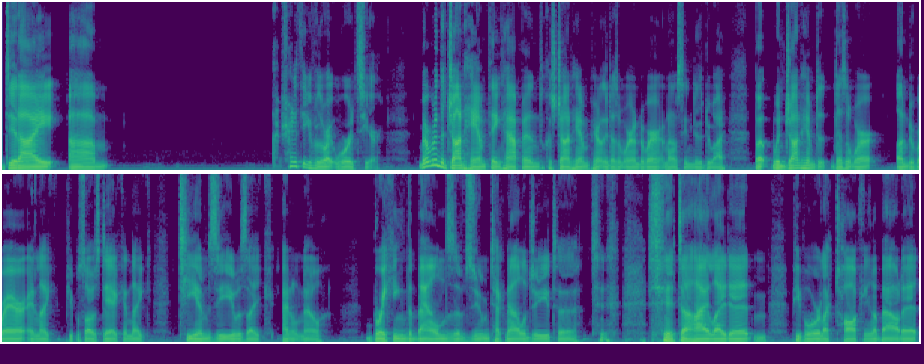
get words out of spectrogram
did I um I'm trying to think of the right words here. Remember when the Jon Hamm thing happened? Because Jon Hamm apparently doesn't wear underwear, and honestly, neither do I. But when Jon Hamm d- doesn't wear underwear, and like people saw his dick, and like TMZ was like, I don't know, breaking the bounds of Zoom technology to, to to highlight it, and people were like talking about it.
